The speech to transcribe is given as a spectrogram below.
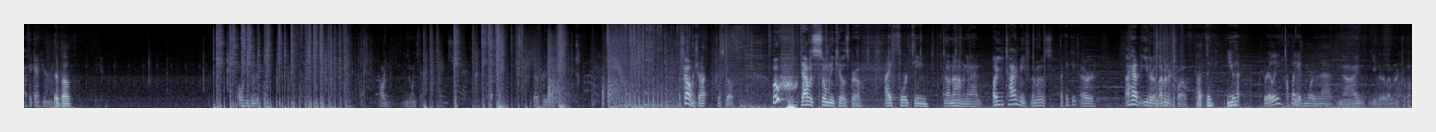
I think I hear him. They're both. Oh, he's in invisible. Oh, you yoink that. Getting shot. They're pretty low. Let's go. One shot. Let's go. Whew, that was so many kills, bro. I had 14. I don't know how many I had. Oh, you tied me for the most I think you. ever. I had either 11 or 12. I think you had. Really? I thought you had more than that. No, I had either 11 or 12.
